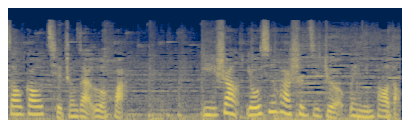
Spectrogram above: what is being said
糟糕且正在恶化。以上由新华社记者为您报道。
